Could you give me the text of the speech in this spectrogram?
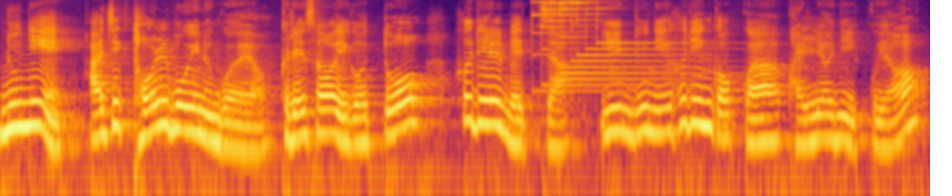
눈이 아직 덜 보이는 거예요. 그래서 이것도 흐릴매자, 이 눈이 흐린 것과 관련이 있고요.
